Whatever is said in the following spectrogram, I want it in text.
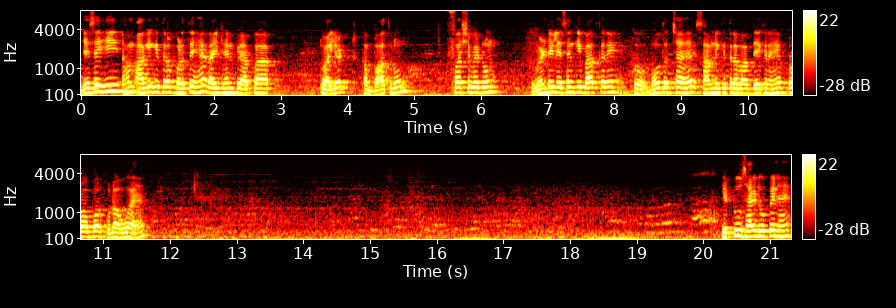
जैसे ही हम आगे की तरफ़ बढ़ते हैं राइट हैंड पे आपका toilet cum bathroom first bedroom ventilation की बात करें तो बहुत अच्छा है। सामने की तरफ़ आप देख रहे हैं, प्रॉपर खुला हुआ है। ये टू साइड ओपन है,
